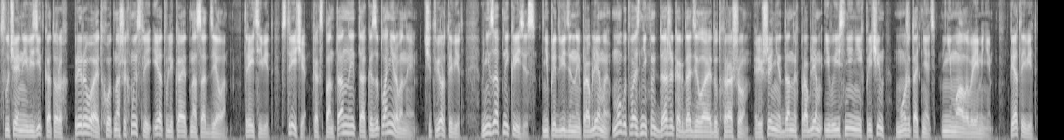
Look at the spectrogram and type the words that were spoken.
случайный визит которых прерывает ход наших мыслей и отвлекает нас от дела. Третий вид – встречи, как спонтанные, так и запланированные. Четвертый вид – внезапный кризис. Непредвиденные проблемы могут возникнуть даже когда дела идут хорошо. Решение данных проблем и выяснение их причин может отнять немало времени. Пятый вид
